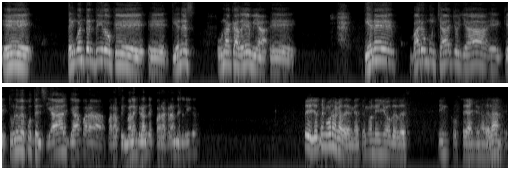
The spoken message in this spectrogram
Eh, tengo entendido que eh, tienes una academia, eh, tiene varios muchachos ya eh, que tú le ves potencial ya para, para firmar en grandes, para grandes ligas. Sí, yo tengo una academia, tengo niños desde 5 o 6 años en adelante.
